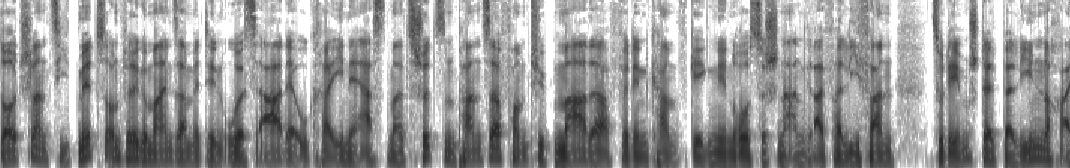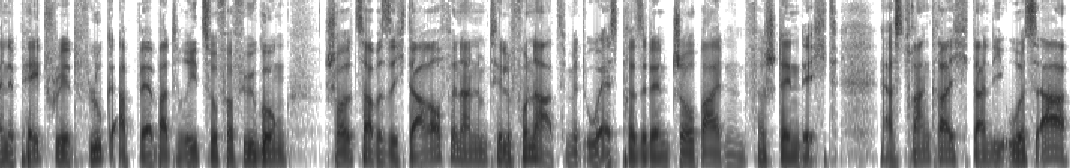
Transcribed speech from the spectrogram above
Deutschland zieht mit und will gemeinsam mit den USA der Ukraine erstmals Schützenpanzer vom Typ Marder für den Kampf gegen den russischen Angreifer liefern. Zudem stellt Berlin noch eine Patriot Flugabwehrbatterie zur Verfügung. Scholz habe sich darauf in einem Telefonat mit US-Präsident Joe Biden verständigt. Erst Frankreich, dann die USA.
